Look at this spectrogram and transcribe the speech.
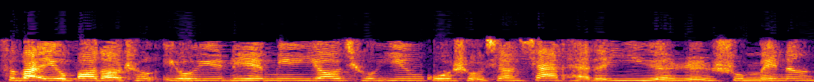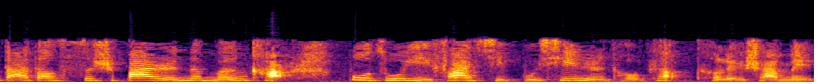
此外，有报道称，由于联名要求英国首相下台的议员人数没能达到四十八人的门槛，不足以发起不信任投票，特蕾莎梅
